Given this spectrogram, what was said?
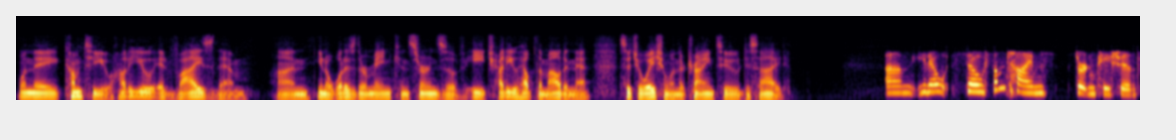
when they come to you? How do you advise them on you know what is their main concerns of each how do you help them out in that situation when they're trying to decide um, you know so sometimes certain patients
